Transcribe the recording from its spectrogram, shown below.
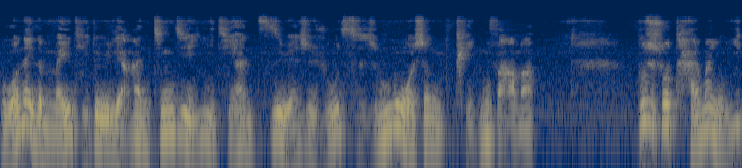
国内的媒体对于两岸经济议题和资源是如此之陌生与贫乏吗？不是说台湾有一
